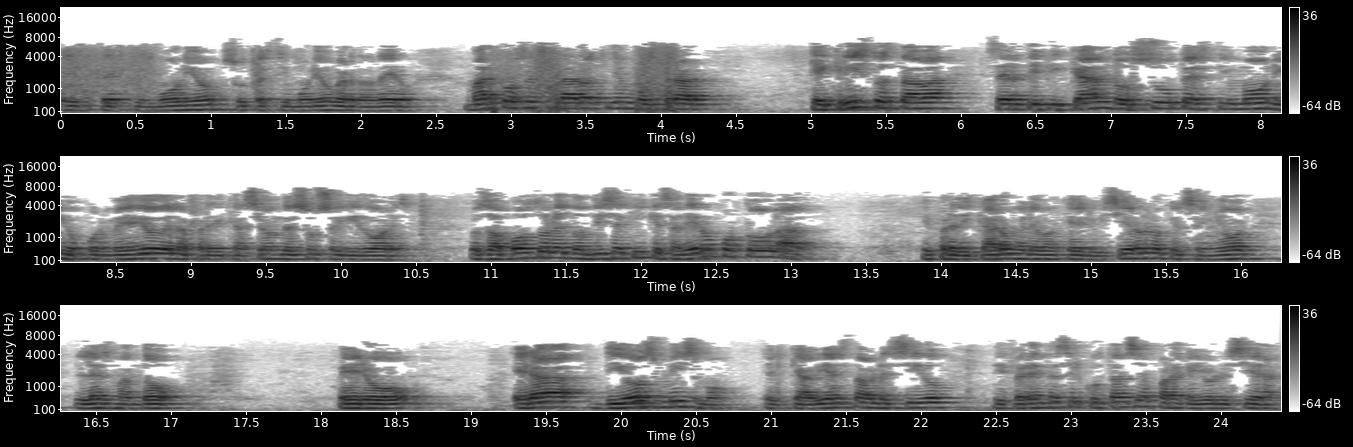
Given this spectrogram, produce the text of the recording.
el testimonio, su testimonio verdadero. Marcos es claro aquí en mostrar que Cristo estaba certificando su testimonio por medio de la predicación de sus seguidores. Los apóstoles nos dice aquí que salieron por todo lado y predicaron el Evangelio, hicieron lo que el Señor les mandó. Pero era Dios mismo el que había establecido diferentes circunstancias para que ellos lo hicieran.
